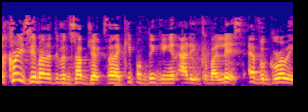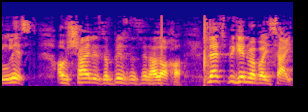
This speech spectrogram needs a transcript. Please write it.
a crazy amount of different subjects that I keep on thinking and adding to my list, ever-growing list of shilas of business in halacha. Let's begin, Rabbi Sai.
